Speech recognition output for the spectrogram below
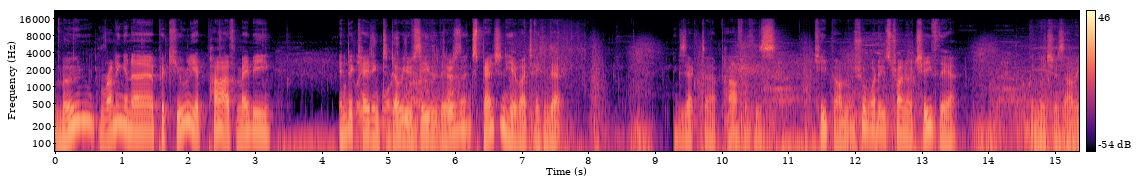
Moon running in a peculiar path, maybe indicating to WZ that there is an expansion here by taking that exact uh, path of his keeper. I'm not sure what he was trying to achieve there. He mentioned his army,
